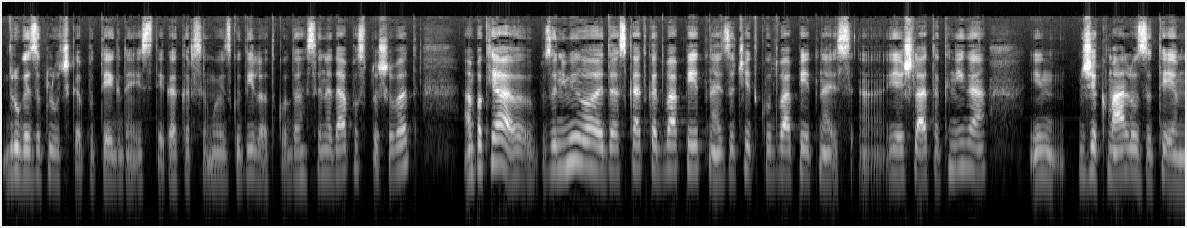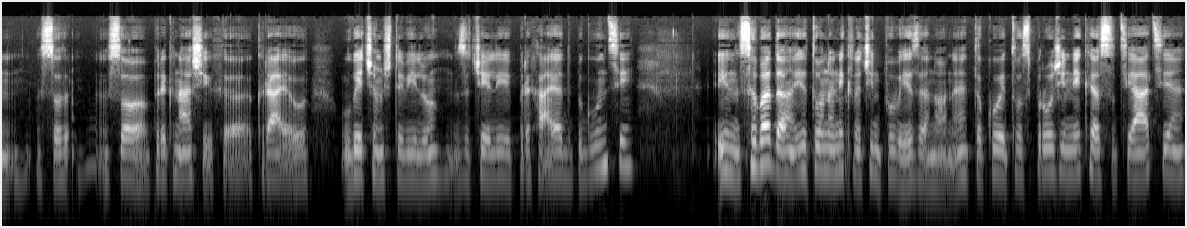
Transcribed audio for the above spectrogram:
druge zaključke potegne iz tega, kar se mu je zgodilo. Tako da se ne da posploševati. Ampak ja, zanimivo je, da skratka 2015, začetku 2015 eh, je išla ta knjiga. In že kmalo zatem so, so prek naših uh, krajev v večjem številu začeli prehajati begunci. In seveda je to na nek način povezano, ne? tako je to sproži neke asociacije.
